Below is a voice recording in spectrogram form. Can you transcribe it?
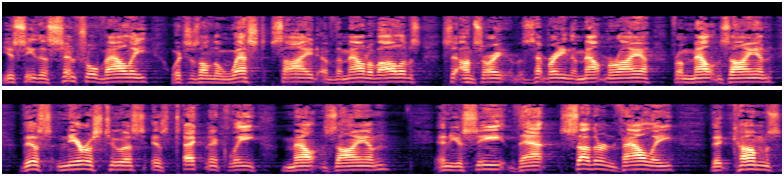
You see the Central Valley, which is on the west side of the Mount of Olives. I'm sorry, separating the Mount Moriah from Mount Zion. This nearest to us is technically Mount Zion. And you see that southern valley that comes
